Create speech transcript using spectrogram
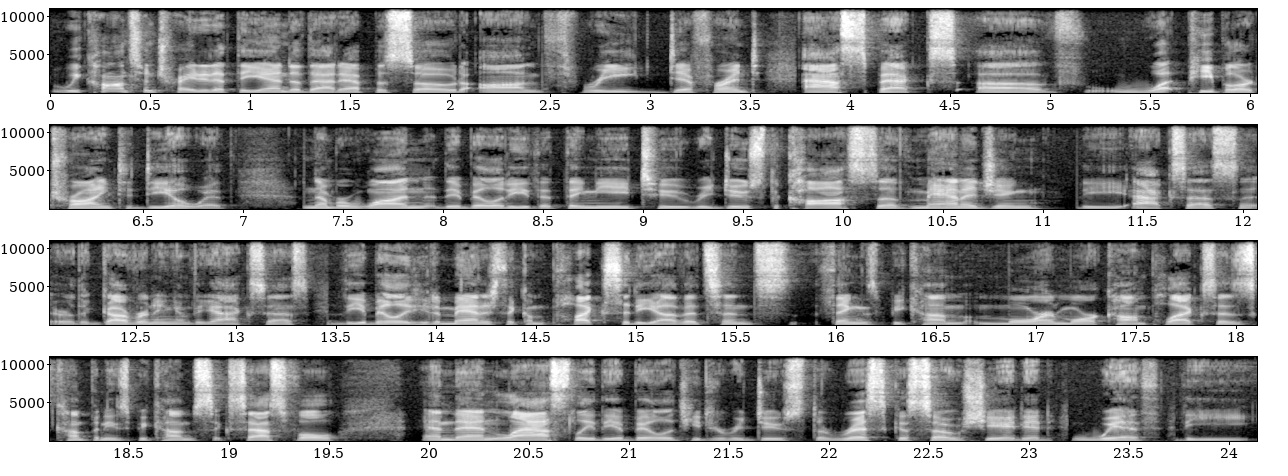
We concentrated at the end of that episode on three different aspects of what people are trying to deal with. Number one, the ability that they need to reduce the costs of managing the access or the governing of the access, the ability to manage the complexity of it since things become more and more complex as companies become successful, and then lastly, the ability to reduce the risk associated with the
